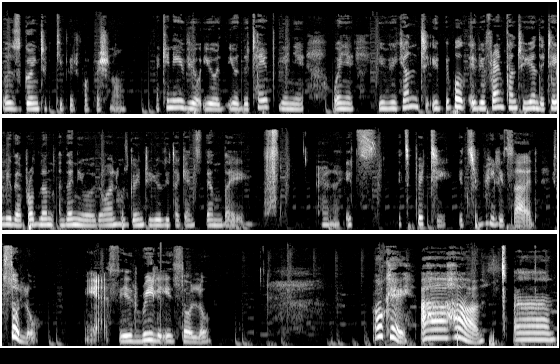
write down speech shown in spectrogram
who's going to keep it professional lakini if you you you're the type yenye wenye if you can't if people if your friend come to you and they tell you their problem and then you're the one who's going to use it against them they and it's it's pity it's really sad. It's so low. Yes it really is so low. Okay aha um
